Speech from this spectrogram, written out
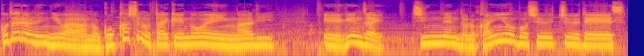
小平にはあの5カ所の体験農園があり、えー現在新年度の会員を募集中です。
